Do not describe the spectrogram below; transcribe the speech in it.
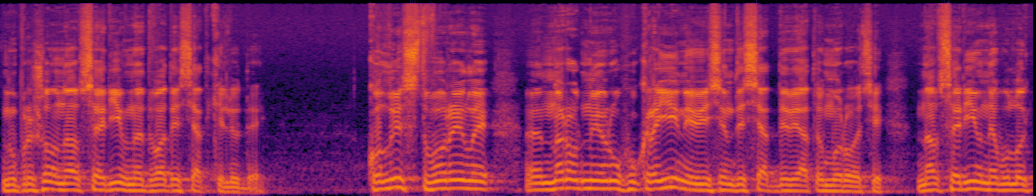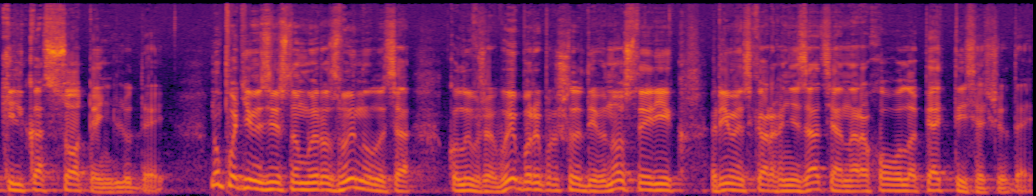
ну прийшло на все рівно два десятки людей. Коли створили е, Народний рух України в 89-му році, на все рівне було кілька сотень людей. Ну потім, звісно, ми розвинулися, коли вже вибори пройшли 90-й рік, рівенська організація нараховувала 5 тисяч людей.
